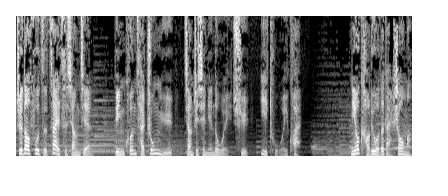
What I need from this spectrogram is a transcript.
直到父子再次相见，炳坤才终于将这些年的委屈一吐为快。你有考虑我的感受吗？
